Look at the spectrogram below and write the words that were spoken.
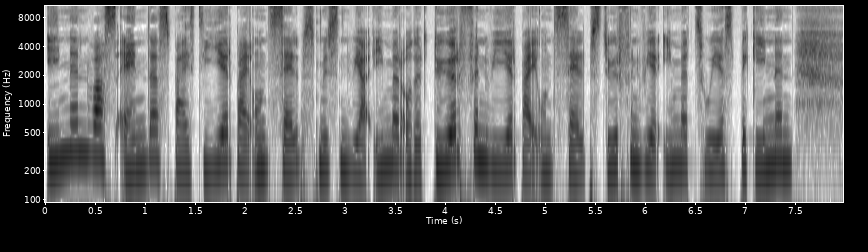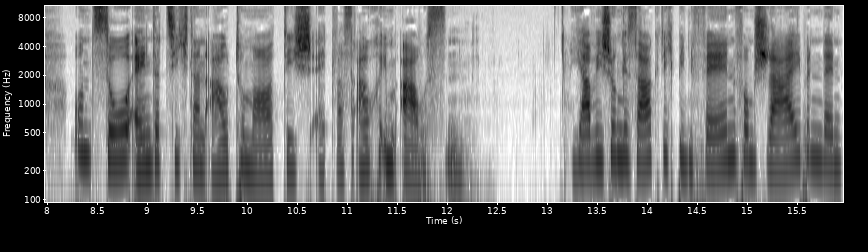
Innen was änderst bei dir, bei uns selbst müssen wir immer oder dürfen wir, bei uns selbst dürfen wir immer zuerst beginnen. Und so ändert sich dann automatisch etwas auch im Außen. Ja, wie schon gesagt, ich bin Fan vom Schreiben, denn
